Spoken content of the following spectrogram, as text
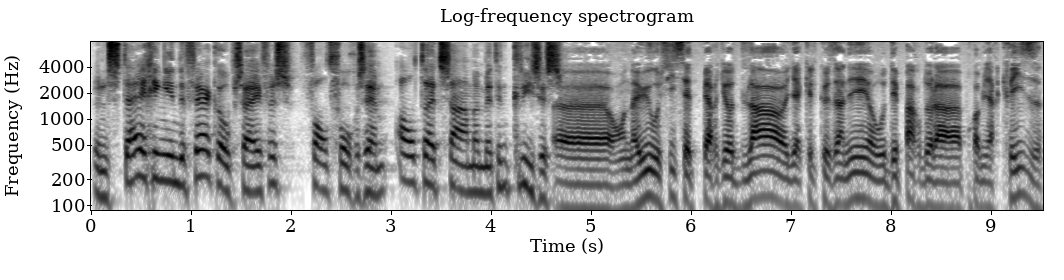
Een stijging in de verkoopcijfers valt volgens hem altijd samen met een crisis. Uh, on a eu aussi cette période-là, il y a quelques années, au départ de la première crise...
